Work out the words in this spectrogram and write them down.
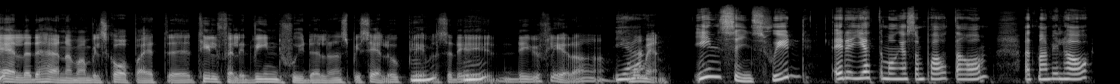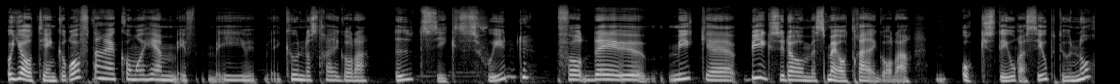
Eller det här när man vill skapa ett eh, tillfälligt vindskydd eller en speciell upplevelse. Det, är- det är ju flera Mm. Ja. moment. Insynsskydd är det jättemånga som pratar om att man vill ha. Och jag tänker ofta när jag kommer hem i, i kunders trädgårdar, utsiktsskydd. För det är ju mycket byggs idag med små trädgårdar och stora soptunnor.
